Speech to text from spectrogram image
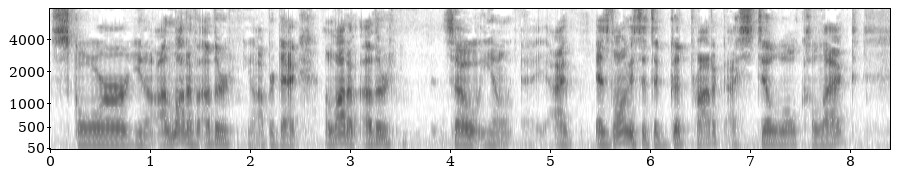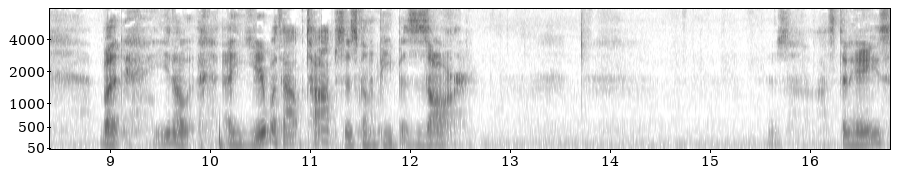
score you know a lot of other you know upper deck a lot of other so you know I as long as it's a good product I still will collect. But you know a year without Topps is going to be bizarre. There's Austin Hays,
